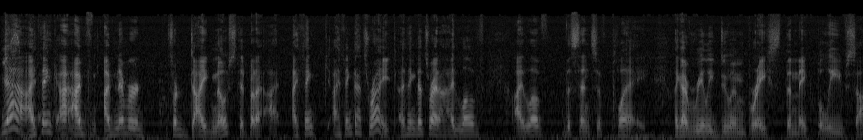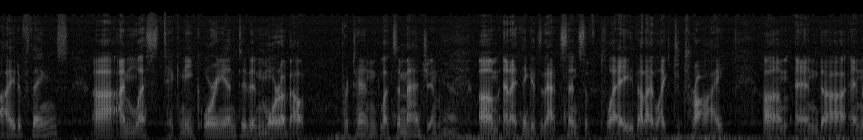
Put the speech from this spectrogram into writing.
Yeah, I think I, I've I've never sort of diagnosed it, but I, I, I think I think that's right. I think that's right. I love I love the sense of play. Like I really do embrace the make believe side of things. Uh, I'm less technique oriented and more about pretend. Let's imagine. Yeah. Um, and I think it's that sense of play that I like to try. Um, and uh, and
